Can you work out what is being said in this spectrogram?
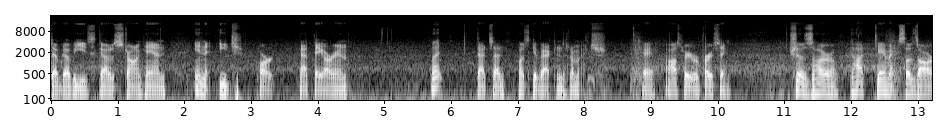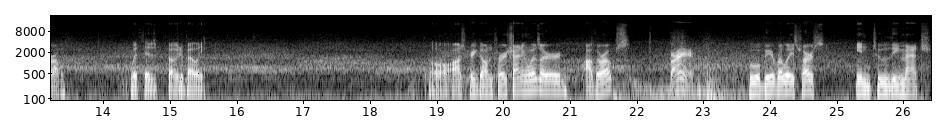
WWE's got a strong hand in each part that they are in. But, that said, let's get back into the match. Okay, Ospreay reversing. Cesaro, god damn it, Cesaro. With his belly belly. Oh, Ospreay going for a Shining Wizard. Off the ropes. Bam! Who will be released first into the match?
